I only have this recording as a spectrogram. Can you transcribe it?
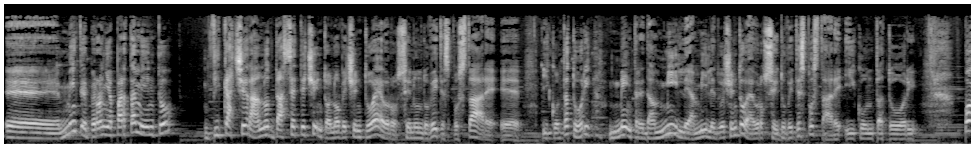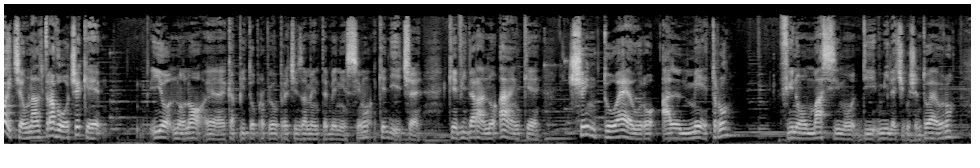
Eh, mentre per ogni appartamento vi cacceranno da 700 a 900 euro se non dovete spostare eh, i contatori, mentre da 1000 a 1200 euro se dovete spostare i contatori. Poi c'è un'altra voce che io non ho eh, capito proprio precisamente benissimo, che dice che vi daranno anche 100 euro al metro fino a un massimo di 1500 euro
